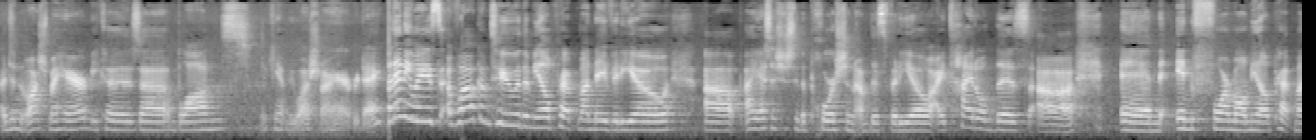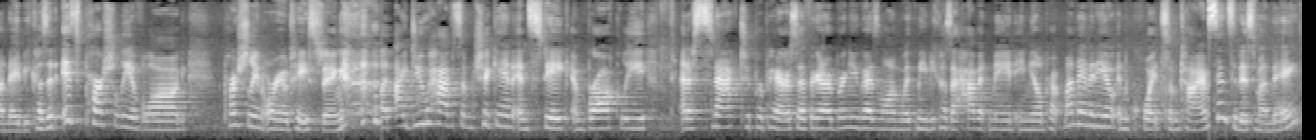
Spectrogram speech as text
I didn't wash my hair because uh, blondes, we can't be washing our hair every day. But anyways, welcome to the Meal Prep Monday video. Uh, I guess I should say the portion of this video. I titled this uh, an informal Meal Prep Monday because it is partially a vlog, partially an Oreo tasting. but I do have some chicken and steak and broccoli and a snack to prepare. So I figured I'd bring you guys along with me because I haven't made a Meal Prep Monday video in quite some time. Since it is Monday,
